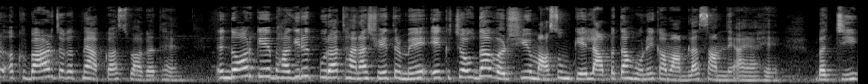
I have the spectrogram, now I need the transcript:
अखबार जगत में आपका स्वागत है। इंदौर के भागीरथपुरा थाना क्षेत्र में एक 14 वर्षीय मासूम के लापता होने का मामला सामने आया है। बच्ची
